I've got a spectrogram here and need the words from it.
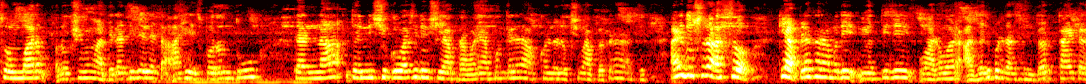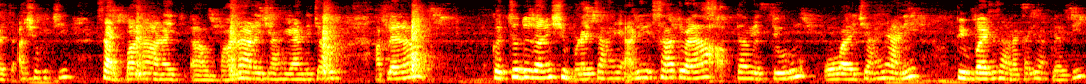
सोमवार लक्ष्मी मातेला दिलेला तर आहेच. परंतु त्यांना त्यांनी शुक्रवारच्या दिवशी याप्रमाणे आपण केलेलं अखंड लक्ष्मी आपल्याकडे राहते. आणि दुसरं असं की आपल्या घरामध्ये व्यक्ती जे वारंवार आजारी पडत असेल तर काय करायचं? अशोकाची सात पानं आणायची पानं आणायची आहे आणि त्याच्यावर आपल्याला कच्चं दुधाने शिंपडायचं आहे आणि सात वेळा त्या व्यक्तीवरून ओवाळायची आहे आणि पिंपळाच्या झाडाखाली आपल्याला ती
